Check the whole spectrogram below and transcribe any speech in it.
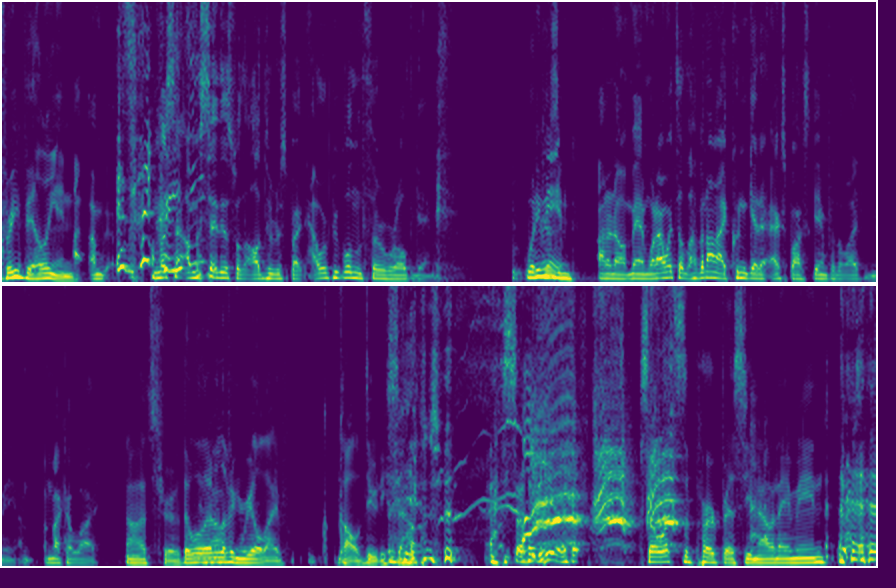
Three billion. I'm, Isn't that I'm, gonna say, I'm gonna say this with all due respect. How are people in the third world gaming? What do you 'Cause mean? I don't know, man. When I went to Lebanon, I couldn't get an Xbox game for the life of me. I'm, I'm not gonna lie. Oh, that's true. They, well, they're living real life Call of Duty. So, so, yeah. so what's the purpose? You know what I mean? Yo, Israel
